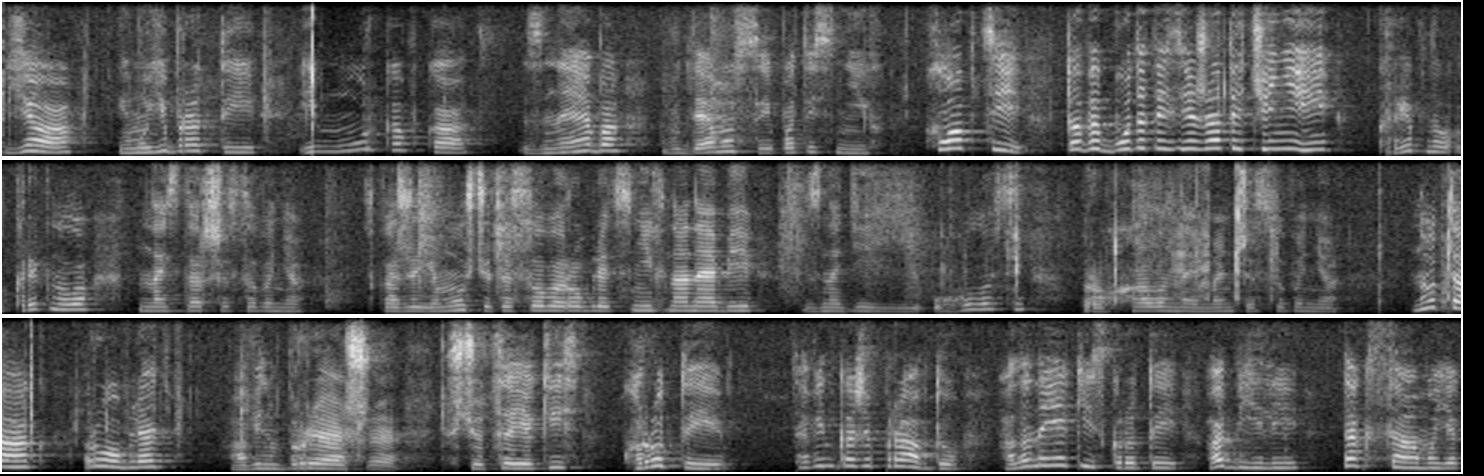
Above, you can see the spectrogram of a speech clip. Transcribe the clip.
Я і мої брати, і муркавка з неба будемо сипати сніг. Хлопці, то ви будете з'їжджати чи ні? крикнуло, крикнуло найстарше совеня. Скажи йому, що це сови роблять сніг на небі, з надією у голосі прохало найменше совеня. Ну так, роблять. А він бреше, що це якісь кроти. Та він каже правду, але не якісь кроти, а білі. Так само, як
